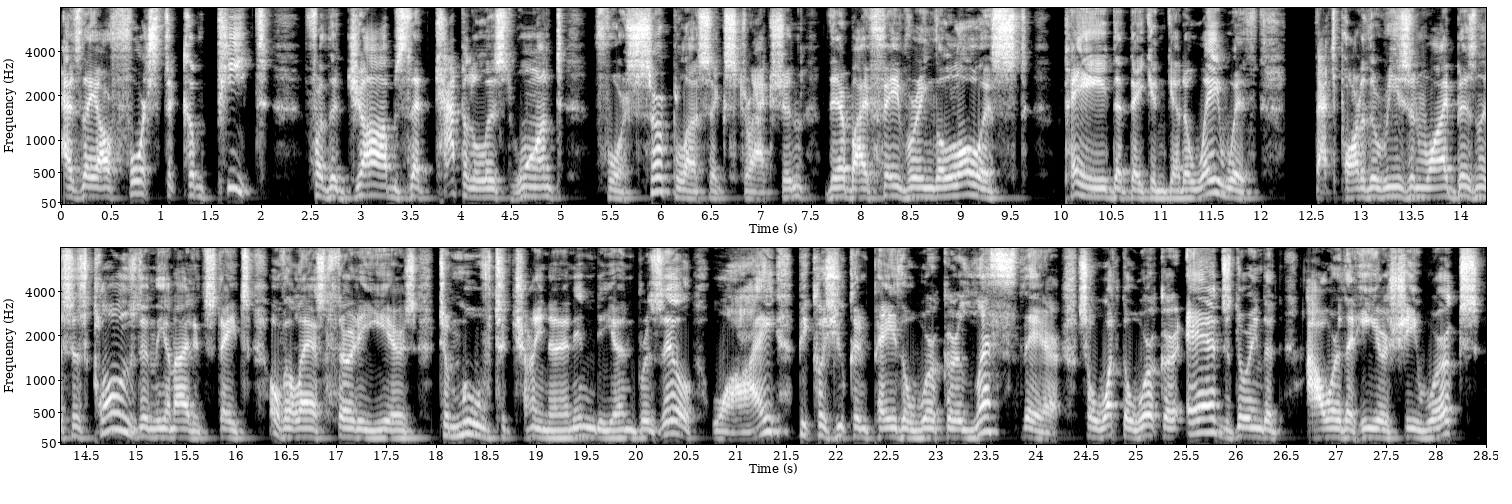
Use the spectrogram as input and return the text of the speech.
as they are forced to compete for the jobs that capitalists want for surplus extraction, thereby favoring the lowest paid that they can get away with. That's part of the reason why businesses closed in the United States over the last 30 years to move to China and India and Brazil. Why? Because you can pay the worker less there. So what the worker adds during the hour that he or she works,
